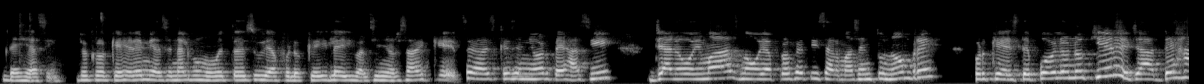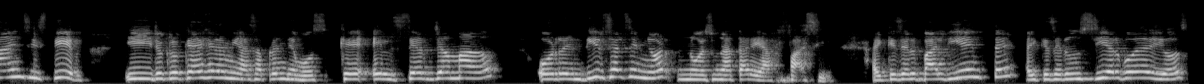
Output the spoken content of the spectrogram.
Deje así. Yo creo que Jeremías en algún momento de su vida fue lo que le dijo al Señor, ¿sabe qué? ¿Sabes qué, Señor? Deja así, ya no voy más, no voy a profetizar más en tu nombre, porque este pueblo no quiere, ya deja de insistir. Y yo creo que de Jeremías aprendemos que el ser llamado o rendirse al Señor no es una tarea fácil. Hay que ser valiente, hay que ser un siervo de Dios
